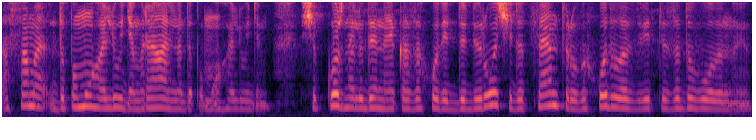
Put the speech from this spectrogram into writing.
а саме допомога людям, реальна допомога людям, щоб кожна людина, яка заходить до бюро чи до центру, виходила звідти задоволеною,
